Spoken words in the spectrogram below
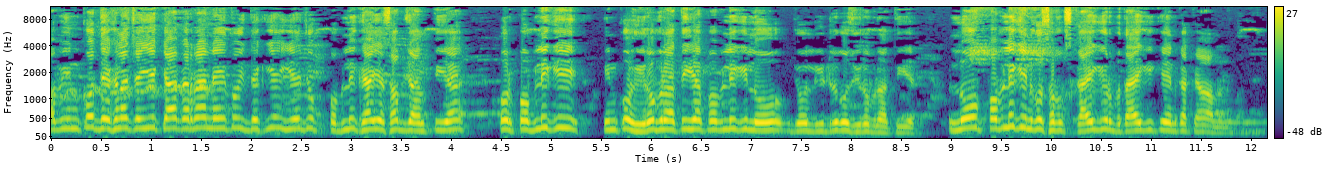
अब इनको देखना चाहिए क्या करना है, नहीं तो देखिए, ये जो पब्लिक है, ये सब जानती है। और पब्लिक ही इनको हीरो बनाती है, पब्लिक ही लोग, जो लीडर को ज़ीरो बनाती है। लोग, पब्लिक इनको सबक सिखाएगी और बताएगी कि इनका क्या हाल होने वाला है।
